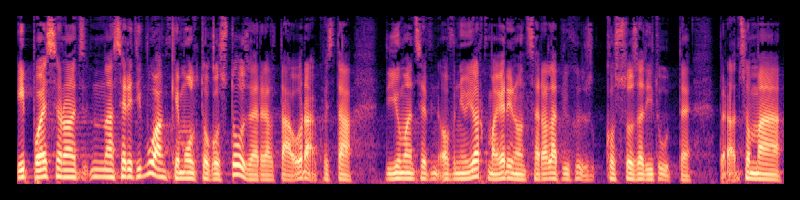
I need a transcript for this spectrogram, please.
E può essere una, una, serie TV anche molto costosa in realtà. Ora questa di Humans of New York magari non sarà la più costosa di tutte, però insomma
